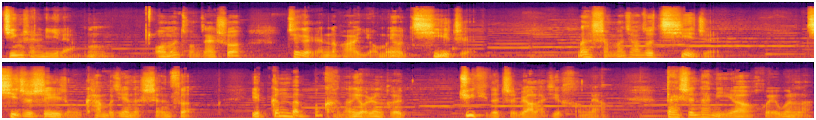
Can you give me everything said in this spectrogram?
精神力量。嗯，我们总在说这个人的话有没有气质？那什么叫做气质？气质是一种看不见的神色，也根本不可能有任何具体的指标来去衡量。但是，那你又要回问了，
